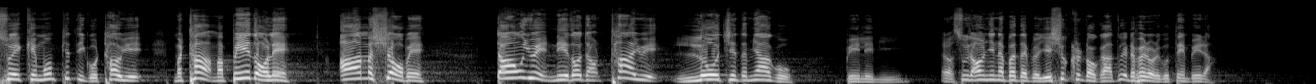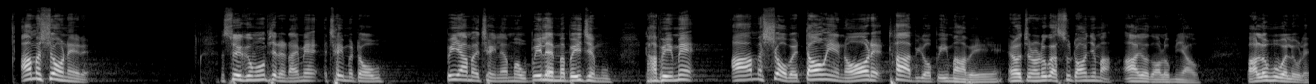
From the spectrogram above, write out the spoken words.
ဆွေခင်မွန်းဖြစ်သည်ကိုထောက်၍မထမပေးတော်လဲအာမလျှော့ပဲတောင်း၍နေသောကြောင့်ထ၍လိုချင်သမျှကိုပေးလိမ့်မည်အဲ့တော့ဆူတောင်းခြင်းနဲ့ပတ်သက်ပြီးတော့ယေရှုခရစ်တော်ကသူ့ရဲ့တပည့်တော်တွေကိုသင်ပေးတာအာမလျှော့နဲ့တဲ့အဆွေကမုန်းဖြစ်တဲ့အတိုင်းမဲ့အချိန်မတော်ဘူးပေးရမယ့်အချိန်လည်းမဟုတ်ဘူးပေးလည်းမပေးချင်ဘူးဒါပေမဲ့ အားမလျှော့ပဲတောင်းရင်တော့တဲ့ထပြီးတော့ပေးမှာပဲအဲ့တော့ကျွန်တော်တို့ကဆူတောင်းခြင်းမှာအားရောသွားလို့မရဘူးဘာလို့ဖို့ပဲလို့လဲ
